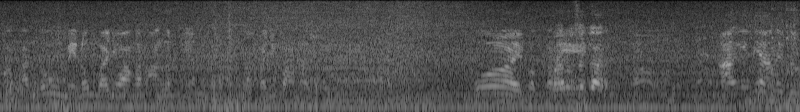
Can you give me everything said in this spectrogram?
makan tuh minum banyak anget-anget ya banyak panas woi Baru segar. Oh. Anginnya aneh tuh.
